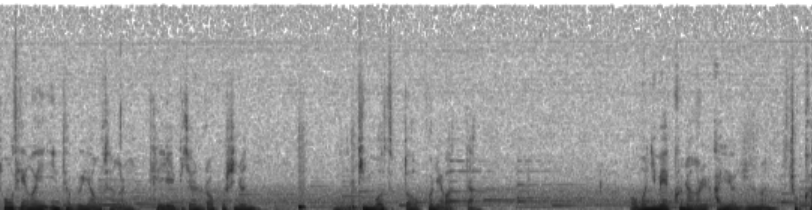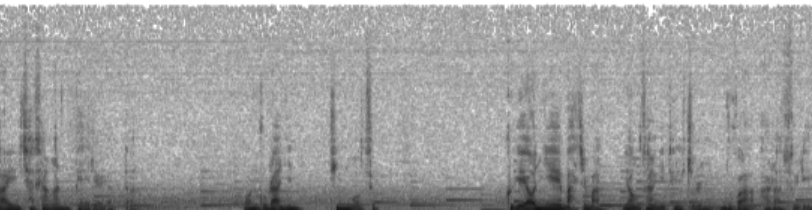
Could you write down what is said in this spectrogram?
동생의 인터뷰 영상을 텔레비전으로 보시는 어, 뒷모습도 보내왔다. 어머님의 근황을 알려주는 조카의 자상한 배려였다. 얼굴 아닌 뒷모습. 그게 언니의 마지막 영상이 될 줄 누가 알았으리.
